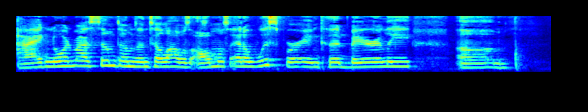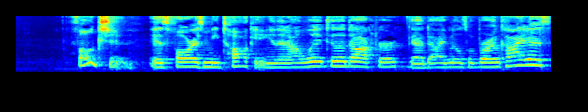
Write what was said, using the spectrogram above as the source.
I ignored my symptoms until I was almost at a whisper and could barely um, function as far as me talking. And then I went to the doctor, got diagnosed with bronchitis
